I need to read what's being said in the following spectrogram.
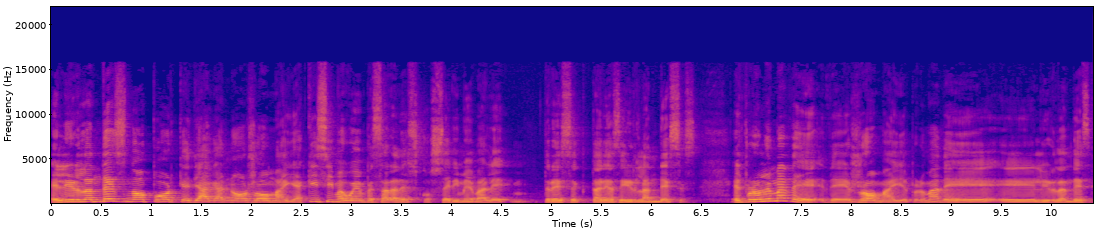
El irlandés no, porque ya ganó Roma. Y aquí sí me voy a empezar a descoser y me vale tres hectáreas de irlandeses. El problema de, Roma y el problema del de, eh, irlandés,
